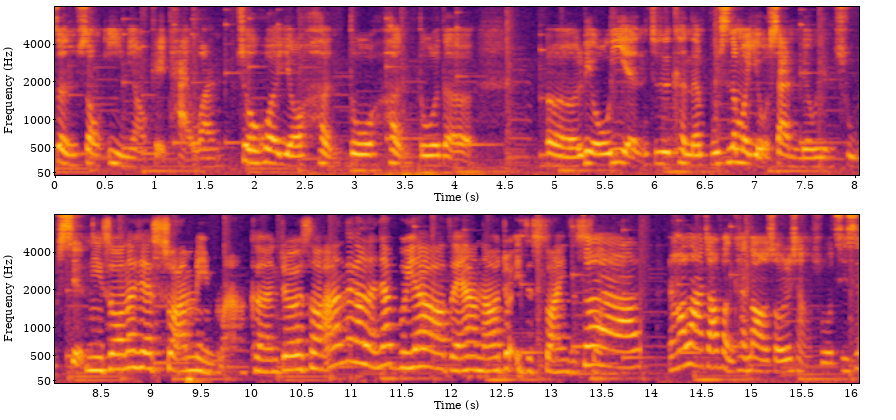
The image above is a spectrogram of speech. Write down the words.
赠送疫苗给台湾，就会有很多很多的呃留言，就是可能不是那么友善的留言出现。你说那些酸民嘛，可能就会说啊，那个人家不要怎样，然后就一直酸，一直酸。对啊，然后辣椒粉看到的时候就想说，其实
